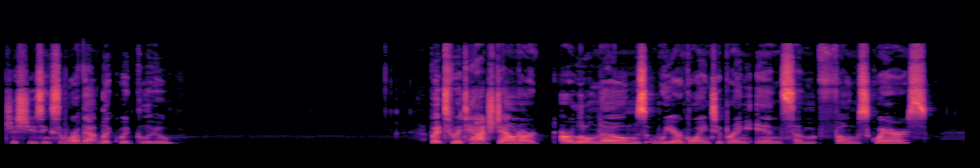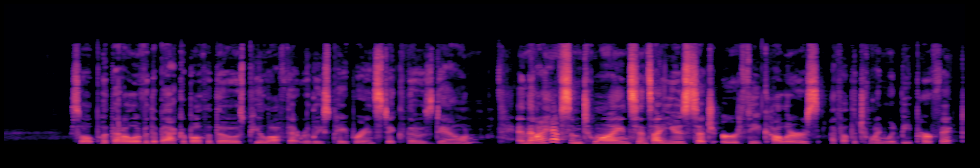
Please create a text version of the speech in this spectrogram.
just using some more of that liquid glue. But to attach down our, our little gnomes, we are going to bring in some foam squares. So I'll put that all over the back of both of those, peel off that release paper and stick those down. And then I have some twine. Since I used such earthy colors, I thought the twine would be perfect.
